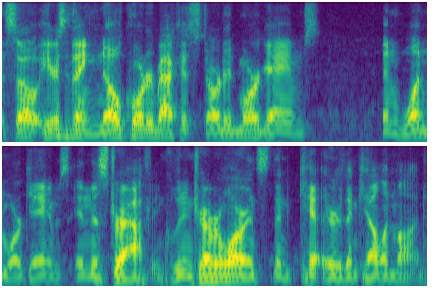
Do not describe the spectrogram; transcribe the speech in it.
so. Here's the thing: no quarterback has started more games and won more games in this draft, including Trevor Lawrence, than Ke- or than Kellen Mond.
